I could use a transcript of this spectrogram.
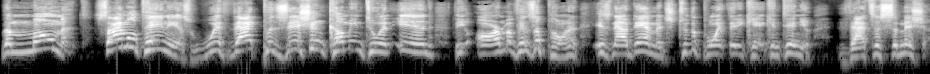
the moment, simultaneous with that position coming to an end, the arm of his opponent is now damaged to the point that he can't continue. That's a submission.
